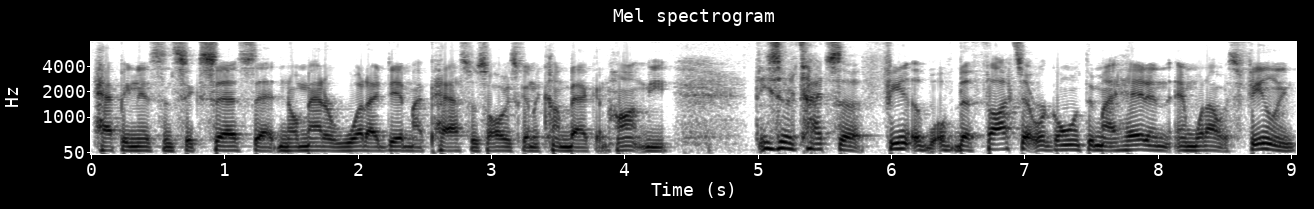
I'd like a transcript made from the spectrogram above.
happiness and success that no matter what I did, my past was always going to come back and haunt me. These are the types of, feel, of the thoughts that were going through my head and, and what I was feeling.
